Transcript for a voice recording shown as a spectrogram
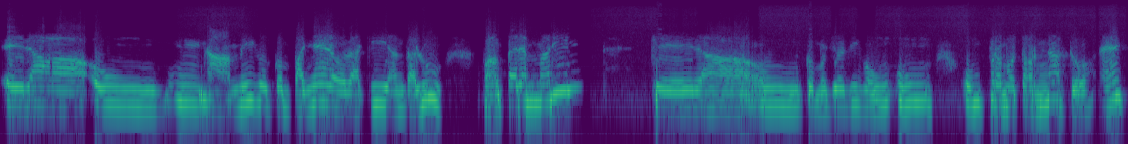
era un, un amigo y compañero de aquí andaluz, Juan Pérez Marín, que era, un, como yo digo, un, un, un promotor nato, ¿eh?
